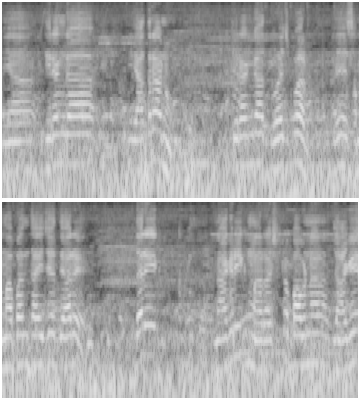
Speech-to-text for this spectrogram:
અહીંયા તિરંગા યાત્રાનું તિરંગા ધ્વજ પર આજે સમાપન થાય છે. ત્યારે દરેક નાગરિકમાં રાષ્ટ્રભાવના જાગે,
